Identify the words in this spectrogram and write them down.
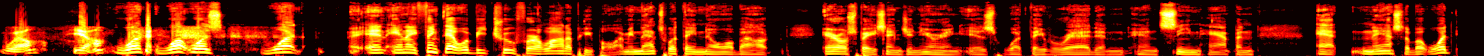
Well, yeah. what what was what and and I think that would be true for a lot of people. I mean, that's what they know about aerospace engineering is what they've read and and seen happen at NASA. But what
